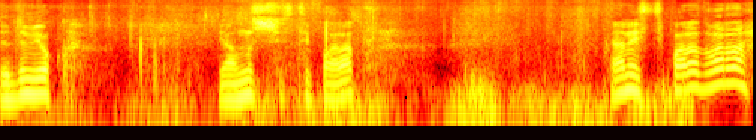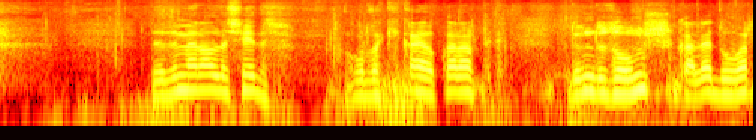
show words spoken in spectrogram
Dedim yok. Yanlış istihbarat. Yani istihbarat var da dedim herhalde şeydir. Oradaki kayalıklar artık dümdüz olmuş. Kale duvar.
